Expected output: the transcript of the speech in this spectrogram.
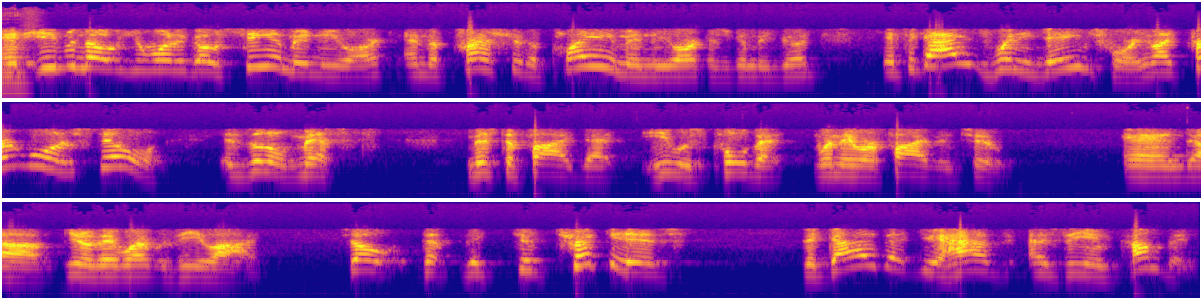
And even though you want to go see him in New York, and the pressure to play him in New York is going to be good, if the guy is winning games for you, like Kurt Warner still is a little missed, mystified that he was pulled at when they were five and two, and uh, you know they went with Eli. So the, the, the trick is the guy that you have as the incumbent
